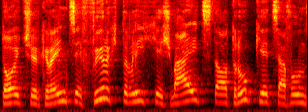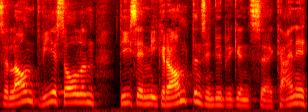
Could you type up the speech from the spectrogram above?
deutscher Grenze. Fürchterliche Schweiz, da Druck jetzt auf unser Land. Wir sollen diese Migranten, sind übrigens äh, keine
